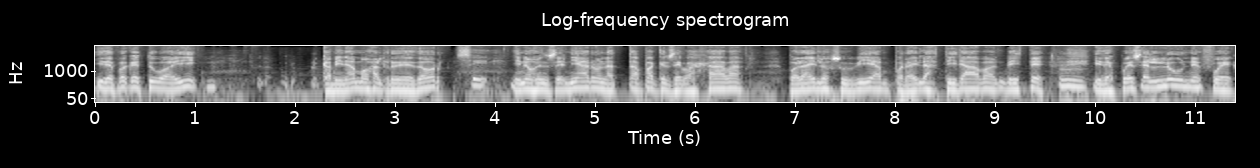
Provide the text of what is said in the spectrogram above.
Y después que estuvo ahí, caminamos alrededor Sí. y nos enseñaron la tapa que se bajaba, por ahí lo subían, por ahí las tiraban, ¿viste? Mm. Y después el lunes fue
